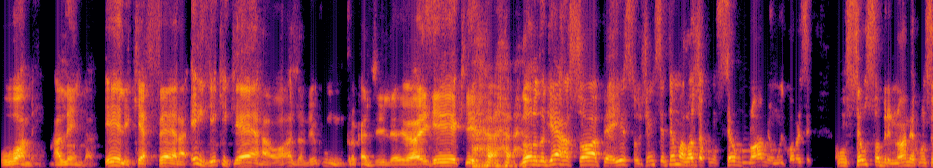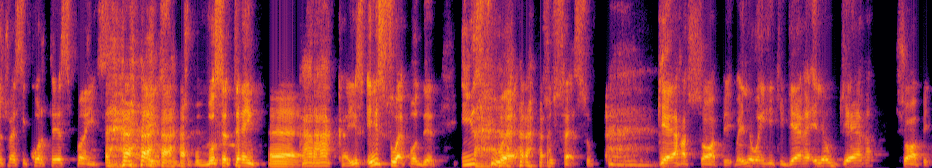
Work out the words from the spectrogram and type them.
o homem, a lenda, ele que é fera, Henrique Guerra, ó, já viu com um trocadilho aí, ó, Henrique, dono do Guerra Shop, é isso? Gente, você tem uma loja com o seu nome, um e-commerce com o seu sobrenome, é como se eu tivesse Cortez Pães. É isso, tipo, você tem. É. Caraca, isso, isso é poder, isso é sucesso. Guerra Shop, ele é o Henrique Guerra, ele é o Guerra Shop.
